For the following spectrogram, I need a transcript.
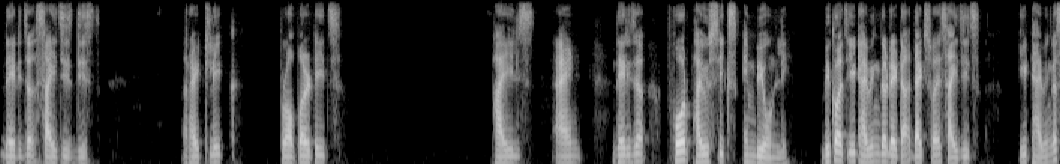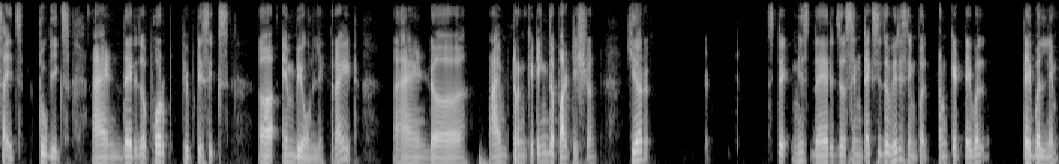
there is a size is this. Right click properties files and there is a 456 mb only. Because it having the data that's why size is it having a size 2 gigs. And there is a 456 uh, mb only right? And uh, i'm truncating the partition. Here means there is a syntax is a very simple truncate table table name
